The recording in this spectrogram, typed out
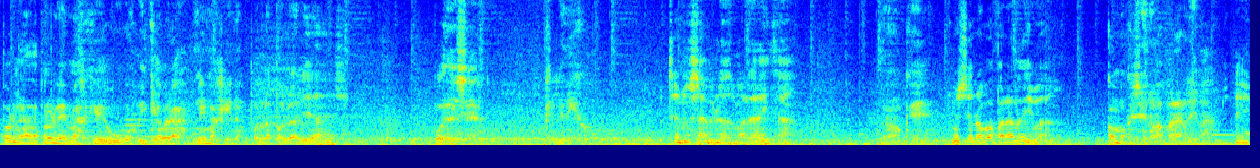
por nada, problemas que hubo y que habrá, me imagino. ¿Por las polaridades? Puede ser. ¿Qué le dijo? ¿Usted no sabe lo de Margarita? No, ¿qué? No se nos va para arriba. ¿Cómo que se nos va para arriba? Sí.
